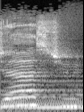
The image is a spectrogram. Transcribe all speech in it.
just you.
